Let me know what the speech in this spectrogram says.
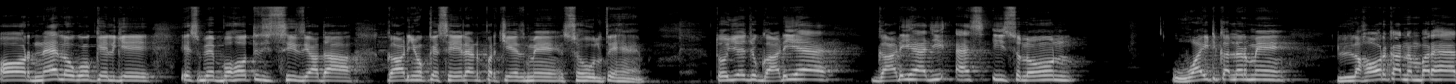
और नए लोगों के लिए इसमें बहुत सी ज़्यादा गाड़ियों के सेल एंड परचेज़ में सहूलतें हैं। तो ये जो गाड़ी है गाड़ी है जी S E saloon white colour में लाहौर का नंबर है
